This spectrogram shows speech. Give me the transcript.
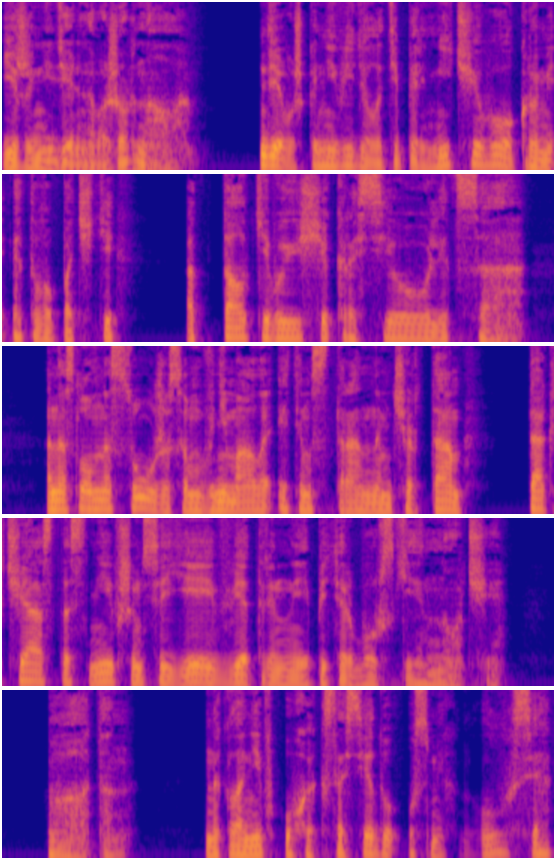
еженедельного журнала. Девушка не видела теперь ничего, кроме этого почти отталкивающе красивого лица. Она словно с ужасом внимала этим странным чертам – так часто снившимся ей в ветреные петербургские ночи. Вот он, наклонив ухо к соседу, усмехнулся,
